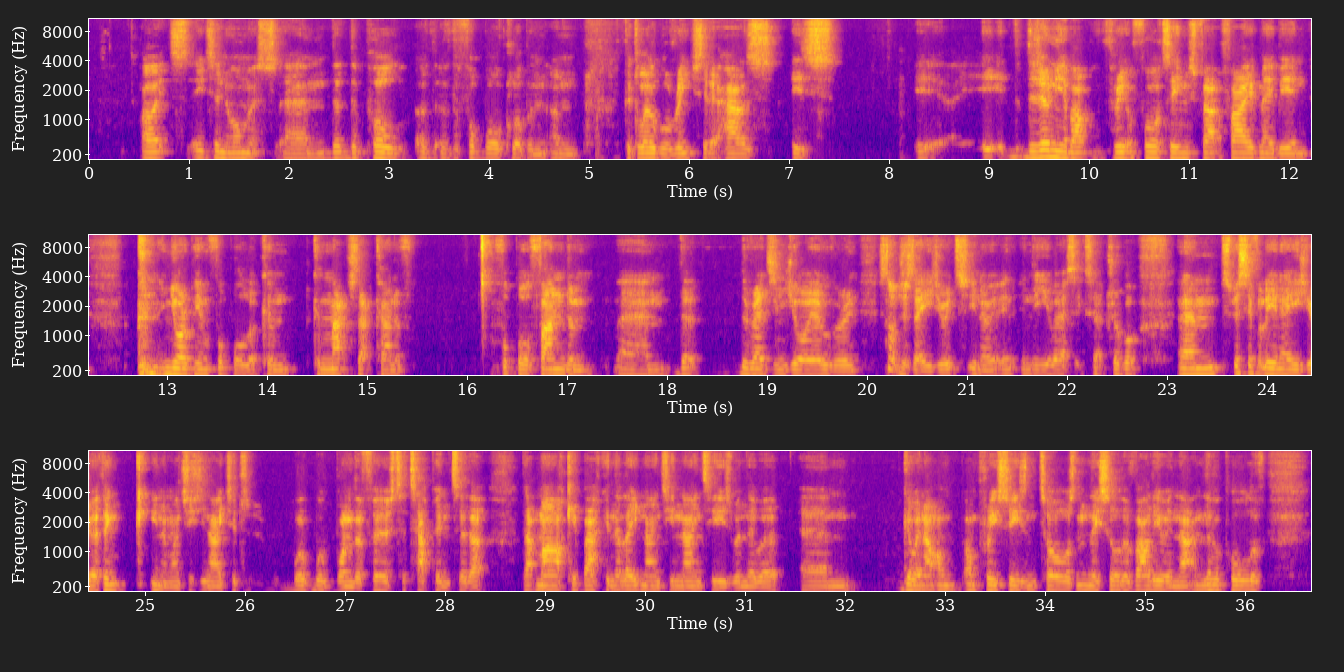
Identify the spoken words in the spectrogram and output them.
Oh, it's it's enormous. Um, the the pull of, of the football club and, and the global reach that it has is. It, it, there's only about three or four teams, five maybe in in European football that can can match that kind of football fandom um, that the Reds enjoy over in it's not just Asia, it's you know in, in the US, etc. But um, specifically in Asia, I think you know Manchester United were, were, one of the first to tap into that that market back in the late 1990s when they were um, going out on, on pre-season tours and they saw the value in that. And Liverpool have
